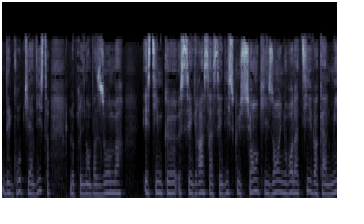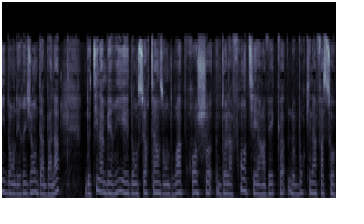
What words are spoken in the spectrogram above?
des groupes djihadistes, le président Bazoum estime que c'est grâce à ces discussions qu'ils ont une relative accalmie dans les régions d'Abala, de Tilamberi et dans certains endroits proches de la frontière avec le Burkina Faso.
